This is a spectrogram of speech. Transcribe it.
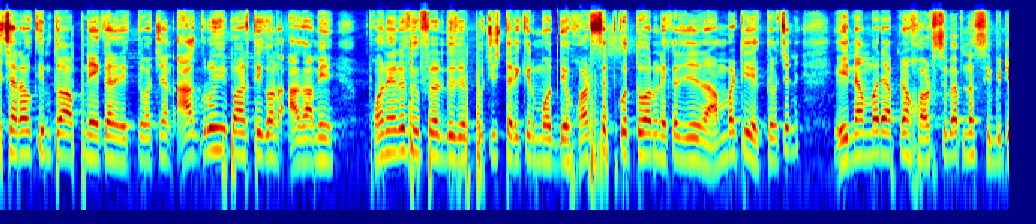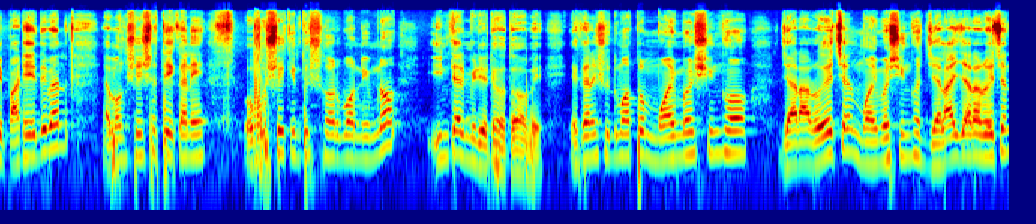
এছাড়াও কিন্তু আপনি এখানে দেখতে পাচ্ছেন, আগ্রহী প্রার্থীগণ আগামী পনেরো ফেব্রুয়ারি দু হাজার পঁচিশ তারিখের মধ্যে হোয়াটসঅ্যাপ করতে পারবেন। এখানে যে নাম্বারটি দেখতে পাচ্ছেন, এই নাম্বারে আপনার হোয়াটসঅ্যাপে আপনার সিবিটি পাঠিয়ে দেবেন এবং সেই সাথে এখানে অবশ্যই কিন্তু সর্বনিম্ন ইন্টারমিডিয়েট হতে হবে। এখানে শুধুমাত্র ময়মনসিংহ যারা রয়েছেন, ময়মনসিংহ জেলায় যারা রয়েছেন,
